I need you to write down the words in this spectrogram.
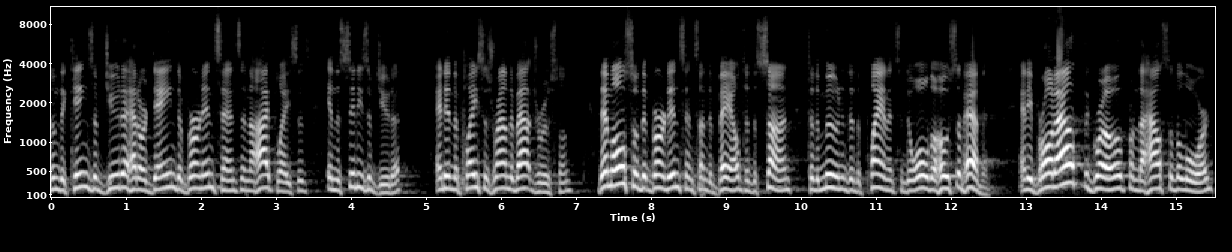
whom the kings of Judah had ordained to burn incense in the high places in the cities of Judah and in the places round about Jerusalem. Them also that burned incense unto Baal, to the sun, to the moon, and to the planets, and to all the hosts of heaven. And he brought out the grove from the house of the Lord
